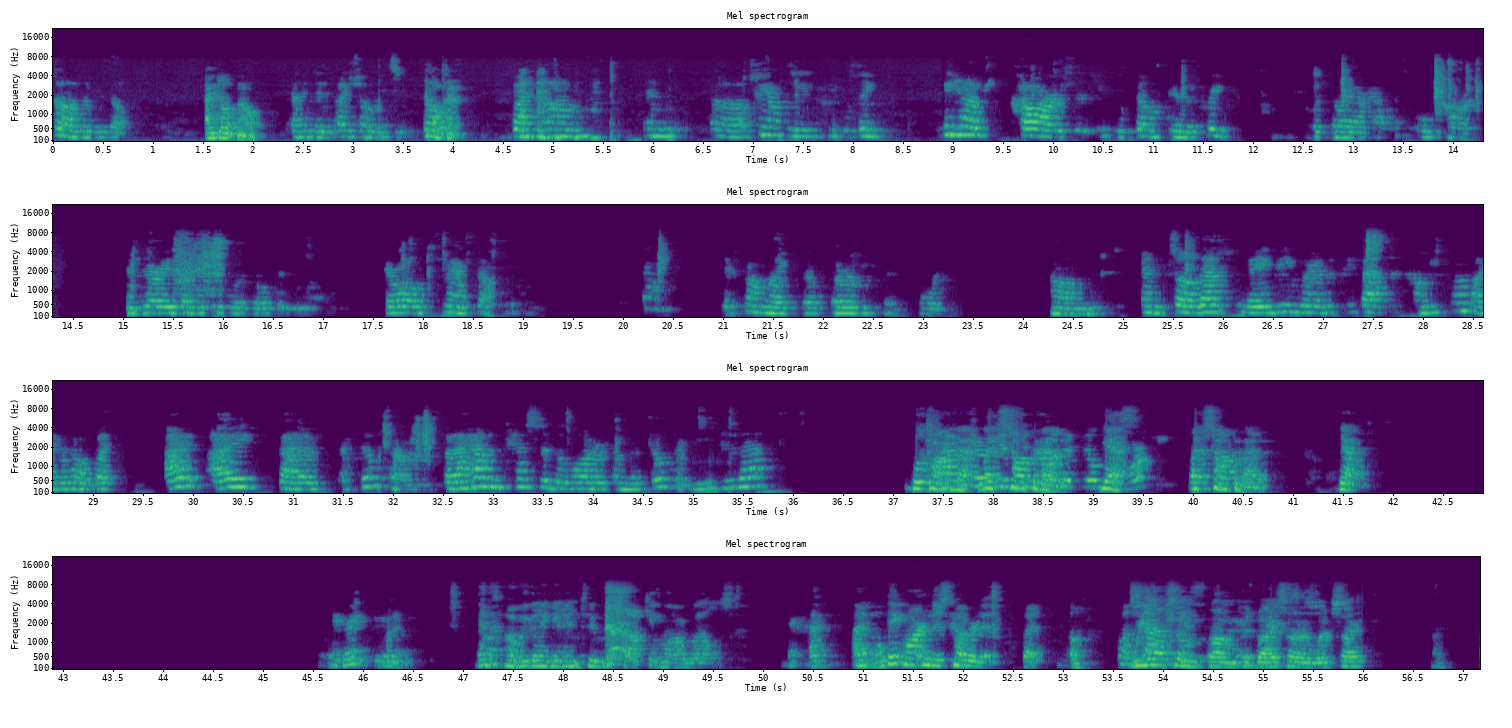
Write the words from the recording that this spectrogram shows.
saw the result. I don't know. I did, I showed it to you. So, Okay. But, um, and, uh, apparently people think, we have cars that people dump in the creek. With our house, old cars. And various other people have built it. They're all smashed up. It's from like the thirties and forties. Um, and so that's maybe where the PFAS is coming from, I don't know, but I, I got a, a filter, but I haven't tested the water from the filter, will you do that? We'll talk I'm about, it. let's curious talk to know about it. the filter's Yes. working. Let's talk about it. Yeah. Okay, great. You wanna- Yes, Are we gonna get into shocking our wells? I think Martin just covered it, but Well, We have shocking some, is- um, advice on our website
